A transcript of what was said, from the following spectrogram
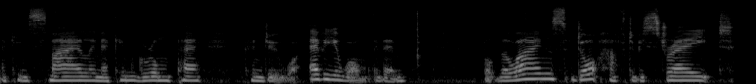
make him smiley, make him grumpy. You can do whatever you want with him. But the lines don't have to be straight.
